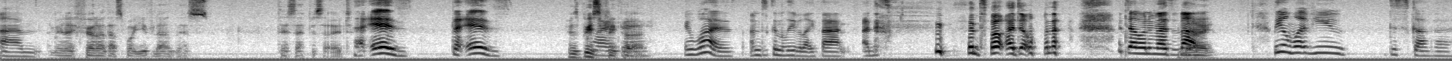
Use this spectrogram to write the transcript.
Um I mean I feel like that's what you've learned this this episode that is that is it was beautifully put It was. I'm just gonna leave it like that. I don't I don't I don't wanna I don't wanna mess it up. no Leon, what have you discovered?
